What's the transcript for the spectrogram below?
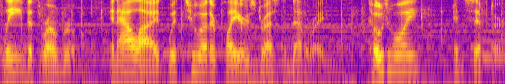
fleeing the throne room and allied with two other players dressed in netherite, Kotoy and Sifter.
